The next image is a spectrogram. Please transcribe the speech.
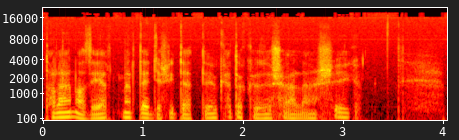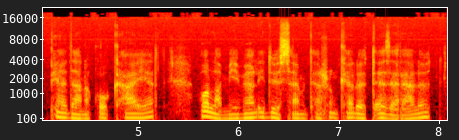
Talán azért, mert egyesítette őket a közös ellenség. Példának okáért valamivel időszámításunk előtt ezer előtt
